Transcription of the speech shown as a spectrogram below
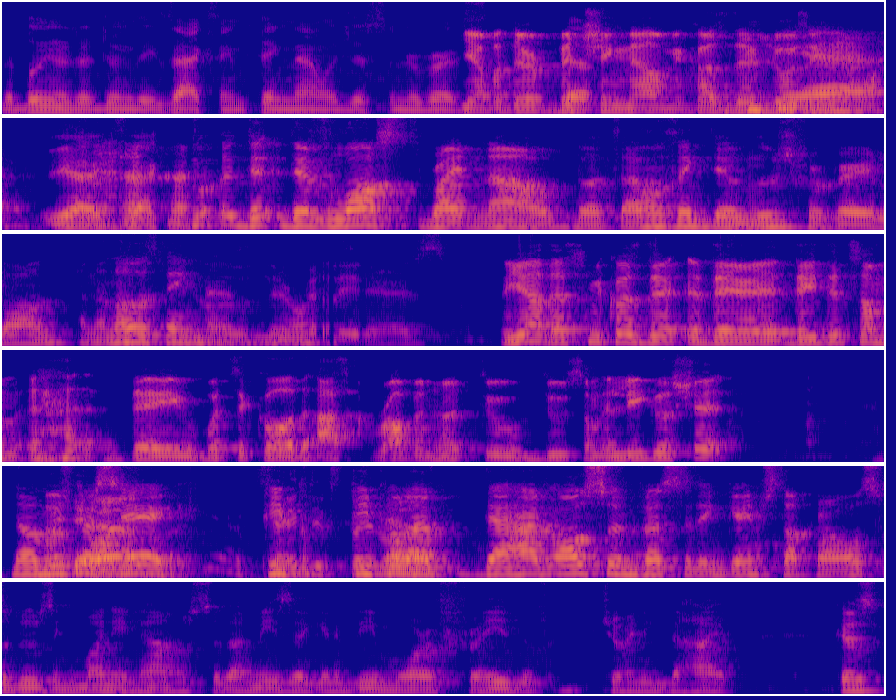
The billionaires are doing the exact same thing now, just in reverse. Yeah, but they're bitching now because they're losing. Yeah, yeah, exactly. They- they've lost right now, but I don't think they'll Mhm. lose for very long. And another thing, No, they're billionaires. Yeah, that's because they they they did some they what's it called? Ask Robinhood to do some illegal shit. No, Yeah. Mr. Sek, people, people have that have also invested in GameStop are also losing money now. So that means they're going to be more afraid of joining the hype, because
